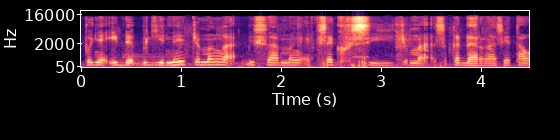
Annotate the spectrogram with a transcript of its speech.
punya ide begini cuma nggak bisa mengeksekusi cuma sekedar ngasih tahu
